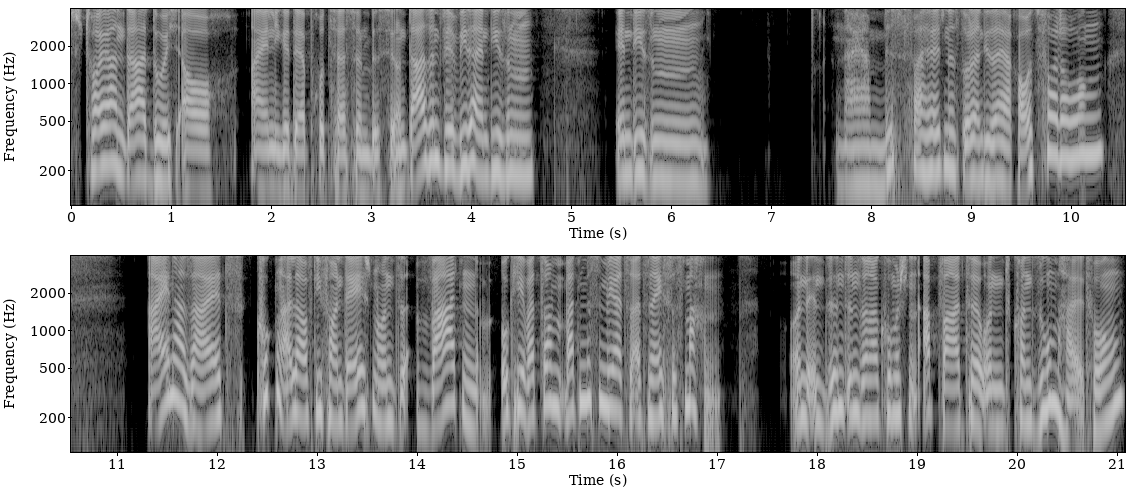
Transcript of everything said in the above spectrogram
steuern dadurch auch einige der Prozesse ein bisschen. Und da sind wir wieder in diesem, in diesem, naja, Missverhältnis oder in dieser Herausforderung, einerseits gucken alle auf die Foundation und warten, okay, was müssen wir jetzt als nächstes machen? Und in, sind in so einer komischen Abwarte- und Konsumhaltung.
